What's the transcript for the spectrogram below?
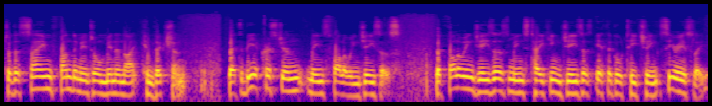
to the same fundamental Mennonite conviction that to be a Christian means following Jesus. That following Jesus means taking Jesus' ethical teaching seriously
